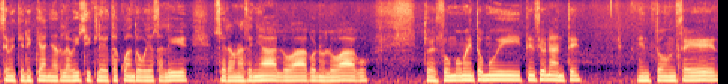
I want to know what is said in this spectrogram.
se me tiene que dañar la bicicleta cuando voy a salir, será una señal, lo hago, no lo hago. Entonces fue un momento muy tensionante. Entonces,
